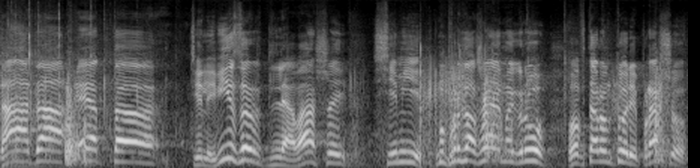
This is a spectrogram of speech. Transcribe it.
Да-да, это телевизор для вашей семьи. Мы продолжаем игру во втором туре. Прошу.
